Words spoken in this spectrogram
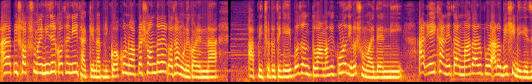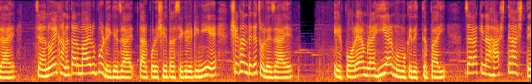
আর আপনি সবসময় নিজের কথা নিয়েই থাকেন। আপনি কখনো আপনার সন্তানের কথা মনে করেন না। আপনি ছোট থেকে এই পর্যন্ত আমাকে কোনোদিনও সময় দেননি। আর এইখানে তার মা তার উপর আরও বেশি রেগে যায়। যেন এখানে তার মায়ের উপর রেগে যায়, তারপরে সে তার সিকিউরিটি নিয়ে সেখান থেকে চলে যায়। এরপরে আমরা হি আর মোমোকে দেখতে পাই, যারা কিনা হাসতে হাসতে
